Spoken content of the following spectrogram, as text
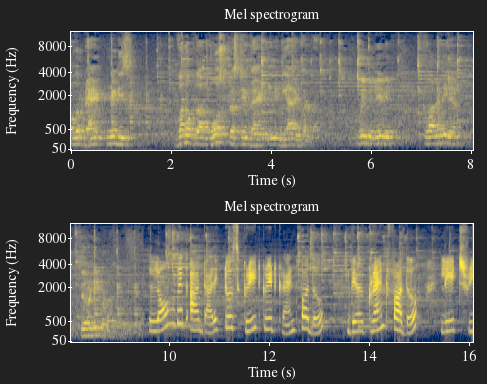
our brand Need is one of the most trusted brand in India and worldwide. We believe in quality and purity products. Along with our director's great great grandfather, their grandfather, late Sri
